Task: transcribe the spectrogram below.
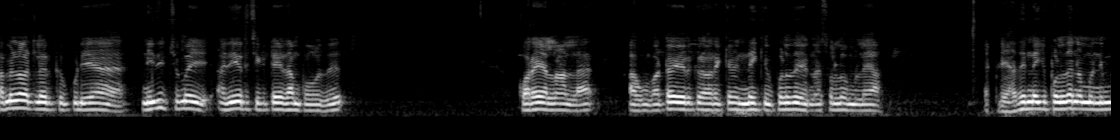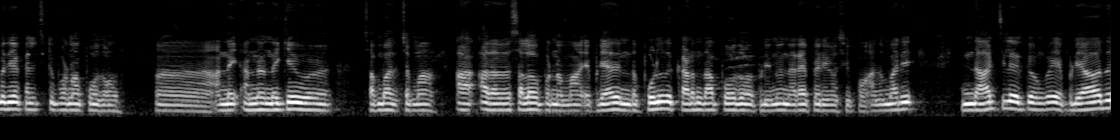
தமிழ்நாட்டில் இருக்கக்கூடிய நிதிச்சுமை அதிகரிச்சுக்கிட்டே தான் போகுது. குறையெல்லாம் இல்லை. அவங்க மட்டும் இருக்கிற வரைக்கும் இன்னைக்கு பொழுது என்ன சொல்லுவோம் இல்லையா? எப்படியாவது இன்னைக்கு பொழுது நம்ம நிம்மதியாக கழிச்சிட்டு போனால் போதும். அன்னை அன்னன்னைக்கு சம்பாதிச்சோமா? அதை அதை செலவு பண்ணோமா? எப்படியாவது இந்த பொழுது கடந்தால் போதும் அப்படின்னு நிறைய பேர் யோசிப்போம். அது மாதிரி இந்த ஆட்சியில் இருக்கவங்க எப்படியாவது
